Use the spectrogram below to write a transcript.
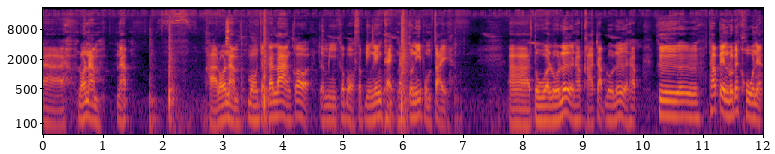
อ่าล้อนำนะครับ ขาล้อนำมองจากด้านล่างก็จะมีกระบอกสปริงเร่งแท็กนะตัวนี้ผมใส่ตัวโรลเลอร์นะครับขาจับโรลเลอร์นะครับคือถ้าเป็นรถแมคโครเนี่ย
